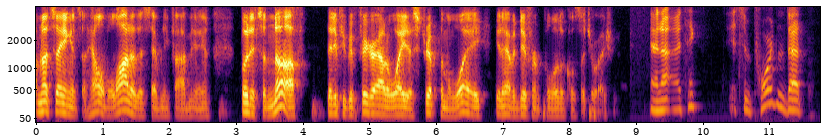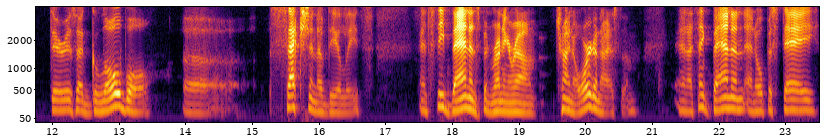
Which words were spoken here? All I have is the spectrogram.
i'm not saying it's a hell of a lot of the 75 million but it's enough that if you could figure out a way to strip them away, you'd have a different political situation. And I think it's important that there is a global uh, section of the elites, and Steve Bannon's been running around trying to organize them. And I think Bannon and Opus Dei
